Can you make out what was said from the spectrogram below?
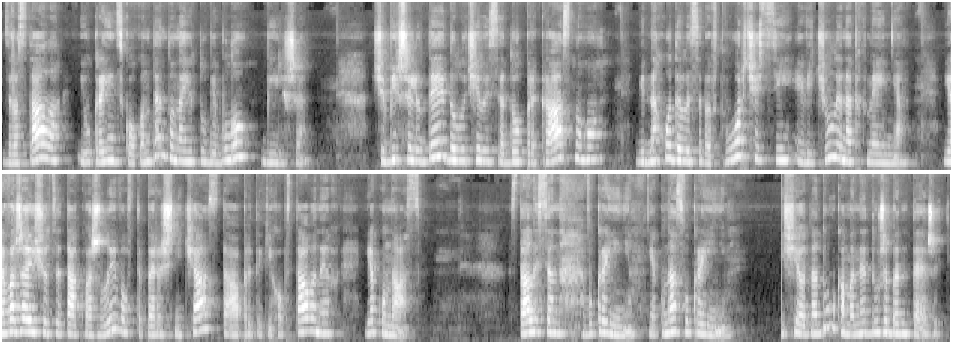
зростала і українського контенту на Ютубі було більше, щоб більше людей долучилися до прекрасного, віднаходили себе в творчості відчули натхнення. Я вважаю, що це так важливо в теперішній час та при таких обставинах, як у нас. Сталися в Україні, як у нас в Україні. І ще одна думка мене дуже бентежить.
